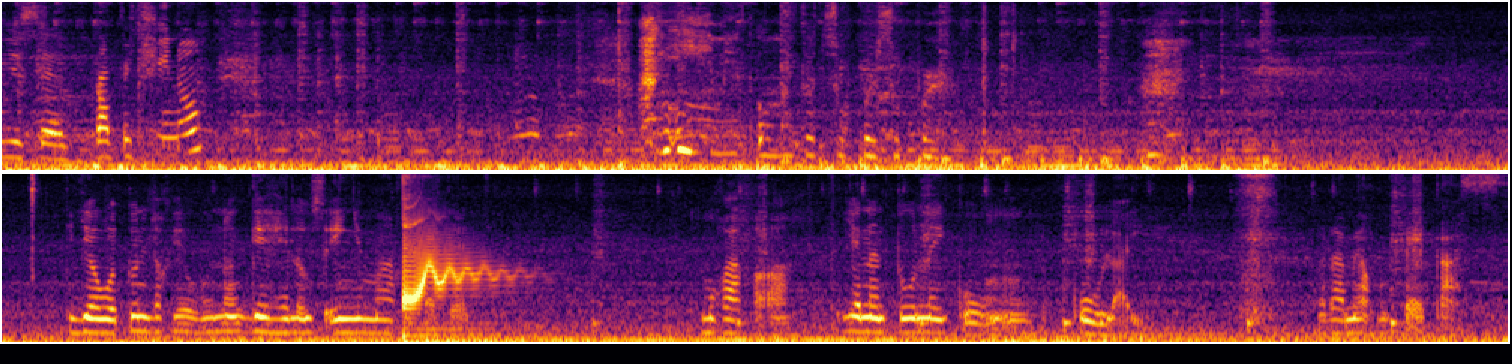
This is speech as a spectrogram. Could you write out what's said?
you said. Frappuccino? Ang init. Oh my God, super, super. Tigawat kong laki ako. Nag-hello sa inyo mga kapatid. Mukha ka ah. Yan ang tunay kong kulay. Marami akong pekas.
